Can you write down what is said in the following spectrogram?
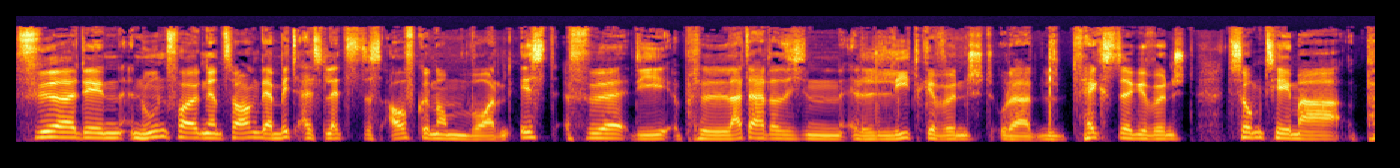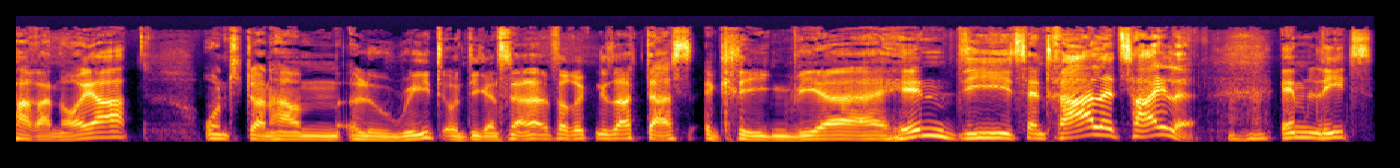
für den nun folgenden Song, der mit als letztes aufgenommen worden ist. Für die Platte hat er sich ein Lied gewünscht oder Texte gewünscht zum Thema Paranoia. Und dann haben Lou Reed und die ganzen anderen Verrückten gesagt, das kriegen wir hin. Die zentrale Zeile im Lied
